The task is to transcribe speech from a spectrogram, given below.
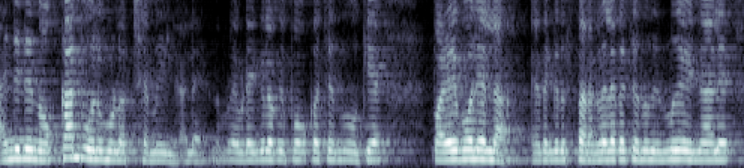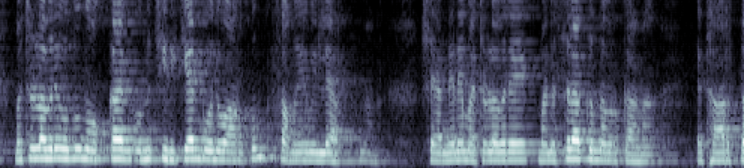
അന്യനെ നോക്കാൻ പോലുമുള്ള ക്ഷമയില്ല അല്ലേ? നമ്മൾ എവിടെയെങ്കിലുമൊക്കെ ഇപ്പോൾ ഒക്കെ ചെന്ന് നോക്കിയാൽ പഴയ പോലെയല്ല. ഏതെങ്കിലും സ്ഥലങ്ങളിലൊക്കെ ചെന്ന് നിന്ന് കഴിഞ്ഞാൽ മറ്റുള്ളവരെ ഒന്ന് നോക്കാൻ ഒന്ന് ചിരിക്കാൻ പോലും ആർക്കും സമയമില്ല എന്നാണ്. പക്ഷേ അങ്ങനെ മറ്റുള്ളവരെ മനസ്സിലാക്കുന്നവർക്കാണ് യഥാർത്ഥ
